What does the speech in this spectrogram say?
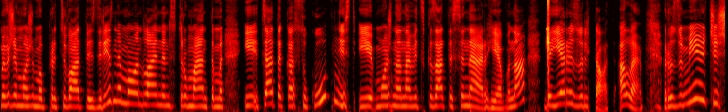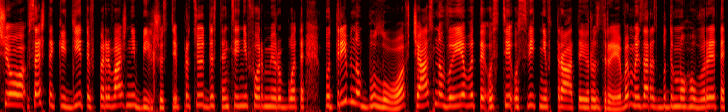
Ми вже можемо працювати з різними онлайн-інструментами, і ця така сукупність, і можна навіть сказати, синергія, вона дає результат. Але розуміючи, що все ж таки діти в переважній більшості працюють в дистанційній формі роботи, потрібно було вчасно виявити ось ці освітні втрати і розриви. Ми зараз будемо говорити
